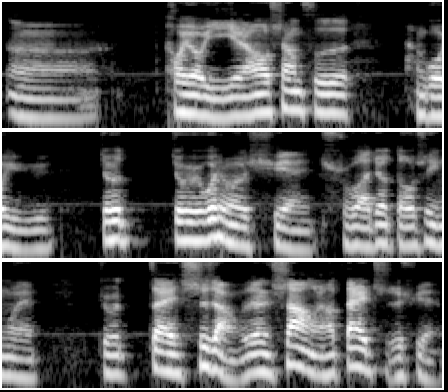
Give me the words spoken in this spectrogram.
嗯、侯友谊，然后上次韩国瑜，就是就是为什么选输了，就都是因为就是在市长任上，然后代职选，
